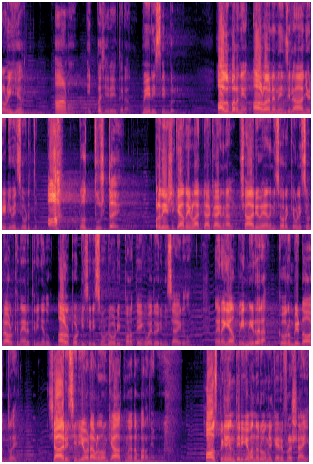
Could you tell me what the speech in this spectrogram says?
ഡോണി ഹിയർ ആണോ? ഇപ്പൊ ശരിയായി തരാം. വെരി സിമ്പിൾ അതും പറഞ്ഞ് അവൾ അവനെ നെഞ്ചിൽ ആഞ്ഞൊരു ഇടി വെച്ചു കൊടുത്തു. ആ ദുഷ്ടേ. പ്രതീക്ഷിക്കാതെയുള്ള അറ്റാക്ക് ആയതിനാൽ ഷാരു വേദനിച്ച് ഉറക്കെ വിളിച്ചുകൊണ്ട് അവൾക്ക് നേരെ തിരിഞ്ഞതും അവൾ പൊട്ടി ചിരിച്ചുകൊണ്ട് ഓടി പുറത്തേക്ക് പോയത് ഒരുമിച്ചായിരുന്നു. നിനക്ക് ഞാൻ പിന്നീട് വരാം കുറുമ്പി ഡോക്ടറെ ഷാരു ചിരിയോടെ അവൾ നോക്കി ആത്മകഥം പറഞ്ഞു. ഹോസ്പിറ്റലിൽ നിന്ന് തിരികെ വന്ന് റൂമിൽ കയറി ഫ്രഷായി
